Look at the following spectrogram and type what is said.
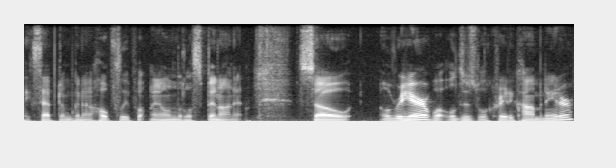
except I'm going to hopefully put my own little spin on it. So over here what we'll do is we'll create a combinator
